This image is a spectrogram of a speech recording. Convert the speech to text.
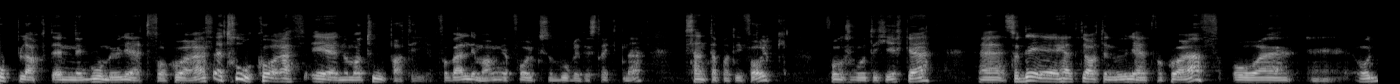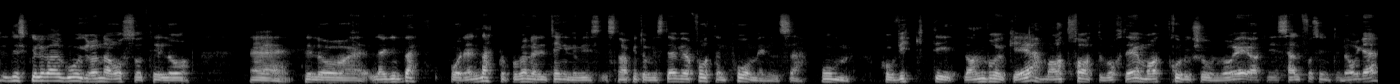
opplagt en god mulighet for KrF. Jeg tror KrF er nummer to-parti for veldig mange folk som bor i distriktene. Senterpartifolk, folk som går til kirke. Eh, så det er helt klart en mulighet for KrF. Og, eh, og det skulle være gode grunner også til å, eh, til å legge vekt på det, nettopp pga. de tingene vi snakket om i sted. Vi har fått en påminnelse om hvor viktig landbruket er, matfatet vårt er, matproduksjonen vår er, at vi er selvforsynt i Norge.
